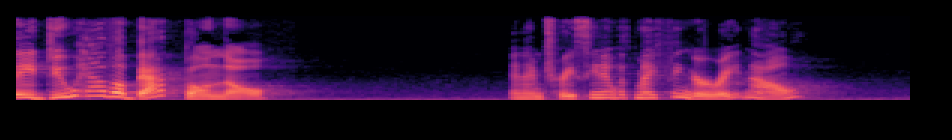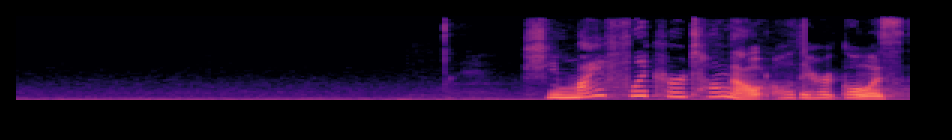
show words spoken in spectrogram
They do have a backbone though, and I'm tracing it with my finger right now. She might flick her tongue out. Oh, there it goes.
